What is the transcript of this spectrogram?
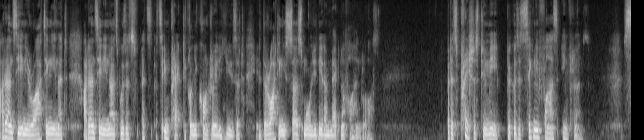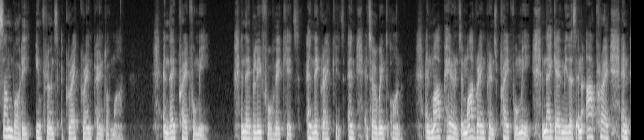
I don't see any writing in it. I don't see any notes because it's, it's, it's impractical. You can't really use it. The writing is so small, you need a magnifying glass. But it's precious to me because it signifies influence. Somebody influenced a great grandparent of mine, and they prayed for me, and they believed for their kids and their great kids, and, and so it went on. And my parents and my grandparents prayed for me and they gave me this. And I pray and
